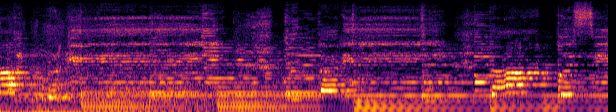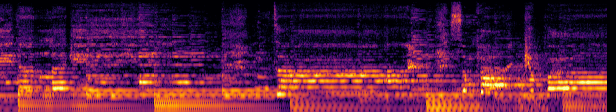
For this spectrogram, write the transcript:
pernah pergi Mentari tak bersinar lagi. Entah sampai kapan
